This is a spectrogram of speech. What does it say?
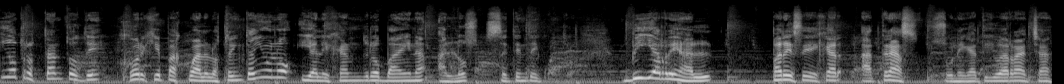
y otros tantos de Jorge Pascual a los 31 y Alejandro Baena a los 74. Villarreal parece dejar atrás su negativa racha,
